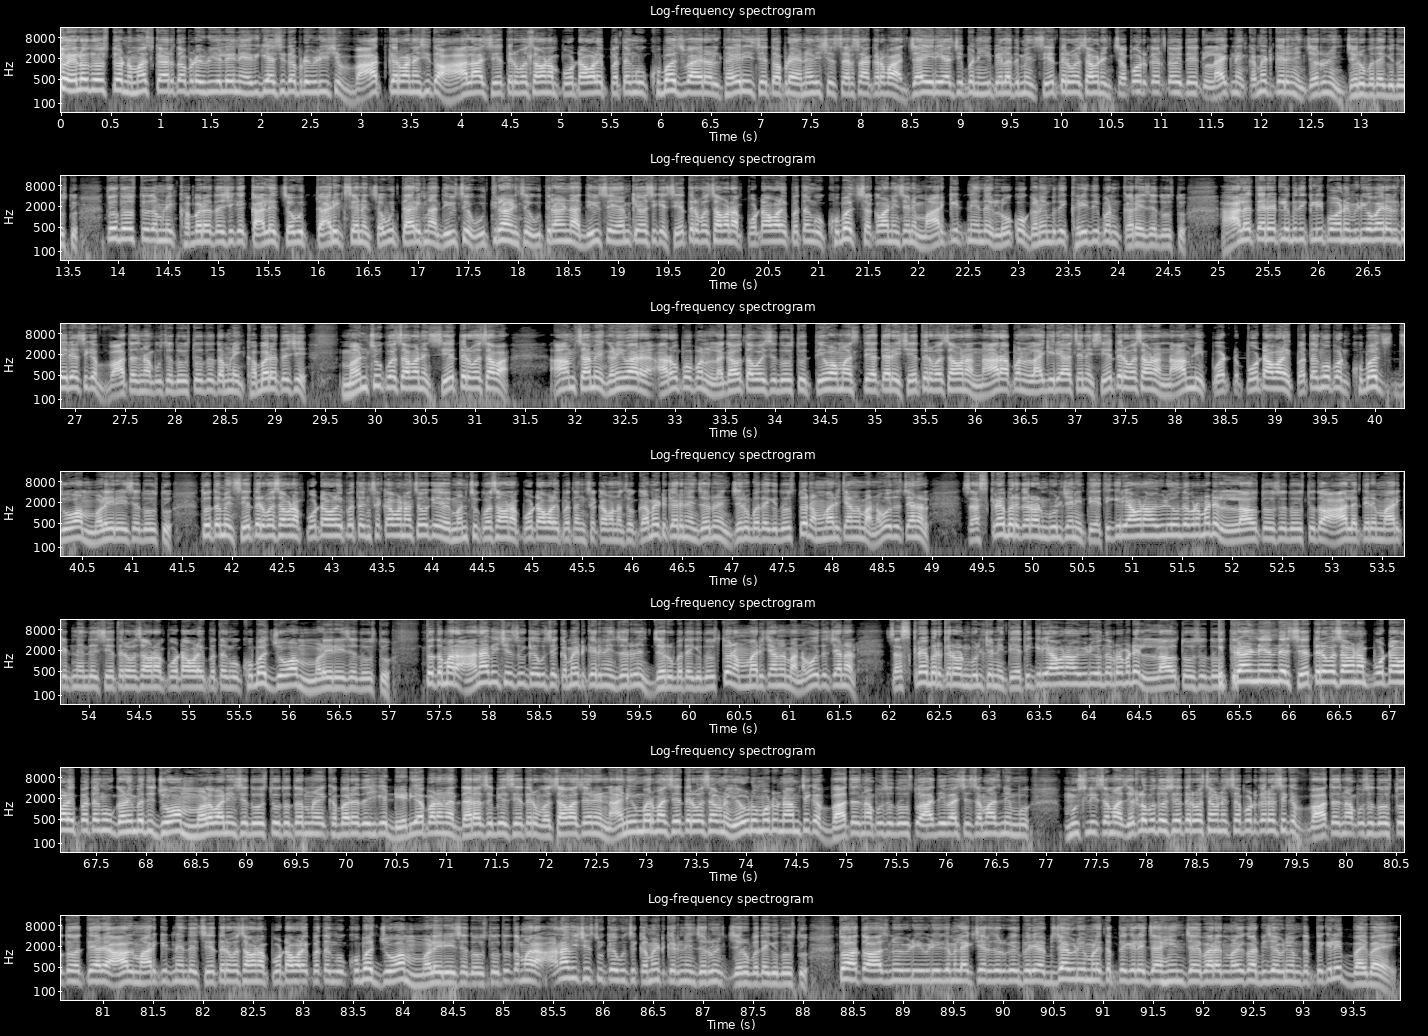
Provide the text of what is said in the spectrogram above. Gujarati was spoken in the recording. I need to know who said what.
Speaker 1: તો હેલો દોસ્તો, નમસ્કાર. તો આપણે વીડિયો લઈને આવી ગયા છીએ. તો આપણે વીડિયો વિશે વાત કરવાના છીએ. તો હાલ આ શેતર વસાવાના પોટાવાળી પતંગો ખૂબ જ વાયરલ થઈ રહી છે. તો આપણે એના વિશે ચર્ચા કરવા જઈ રહ્યા છીએ. પણ એ પહેલાં તમે શેતર વસાવાની સપોર્ટ કરતા હોય તો એક લાઇકને કમેન્ટ કરીને જરૂરની જરૂર બતાવી દોસ્તો. તો દોસ્તો, તમને ખબર હશે કે કાલે ચૌદ તારીખ છે અને ચૌદ તારીખના દિવસે ઉત્તરાયણ છે. ઉત્તરાયણના દિવસે એમ કહેવાય છે કે શેતર વસાવાના પોટાવાળી પતંગો ખૂબ જ શકવાની છે અને માર્કેટની અંદર લોકો ઘણી બધી ખરીદી પણ કરે છે દોસ્તો. હાલ અત્યારે એટલી બધી ક્લિપો અને વીડિયો વાયરલ થઈ રહ્યા છે કે વાત જ ના પૂછો દોસ્તો. તો તમને ખબર જ હશે મનસુખ વસાવા અને શેતર વસાવા આમ સામે ઘણીવાર આરોપો પણ લગાવતા હોય છે દોસ્તો. તેવામાં જ તે અત્યારે શેતર વસાવાના નારા પણ લાગી રહ્યા છે અને શેતર વસાવાના નામની પોટ, પોટાવાળી પતંગો પણ ખૂબ જ જોવા મળી રહી છે દોસ્તો. તો તમે શેતર વસાવાના પોટાવાળી પતંગ સકાવવાના છો કે મનસુખ વસાવાના પોટાવાળી પતંગ સકાવવાના છો? કમેન્ટ કરીને જરૂર જરૂર બતાવી દોસ્તો અને અમારી ચેનલમાં નવો તો ચેનલ સબસ્ક્રાઈબર કરવાનું ભૂલશે નહીં. તેથી કરી આવવાના વીડિયો હું તમારા માટે લાવતો છું દોસ્તો. તો હાલ અત્યારે માર્કેટની અંદર શેતર વસાવાના પોટાવાળી પતંગો ખૂબ જ જોવા મળી રહી છે દોસ્તો. તો તમારા આના વિશે શું કહેવું છે કમેન્ટ કરીને જરૂર જરૂર બતાવી દોસ્તો અને અમારી ચેનલમાં નવો તો ચેનલ સબસ્ક્રાઈબર કરવાનું ભૂલશે નહીં. તેથી કરી આવવાના વીડિયો તમારા માટે લાવતો છું ઉત્તરાયણની અંદર શેતર વસાવાના પોટાવાળી પતંગો ઘણી બધી જોવા મળવાની છે દોસ્તો. તો તમને ખબર હતી કે ડેડિયાપાડાના ધારાસભ્ય શેતર વસાવા છે અને નાની ઉંમરમાં ક્ષેત્ર વસાવાનું એવડું મોટું નામ છે કે વાત જ ના પૂછો દોસ્તો. આદિવાસી સમાજની મુસ્લિમ સમાજ એટલો બધો ક્ષેત્ર વસાવાને સપોર્ટ કરે છે કે વાત જ ના પૂછો દોસ્તો. તો અત્યારે હાલ માર્કેટની અંદર ક્ષેત્ર વસાવાના પોટાવાળી પતંગો ખૂબ જ જોવા મળી રહી છે દોસ્તો. તો તમારા આના વિશે શું કહેવું છે કમેન્ટ કરીને જરૂર જરૂર બતાવી દોસ્તો. તો આ તો આજનો વીડિયો વીડિયો ગમે લાઈક શેર જરૂર કરી. ફરી બીજા વીડિયો મળે, તબ તક કે હિન્દ જય ભારત મળે એક વાર બીજા વીડિયો તબ તક કે લીએ બાય બાય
